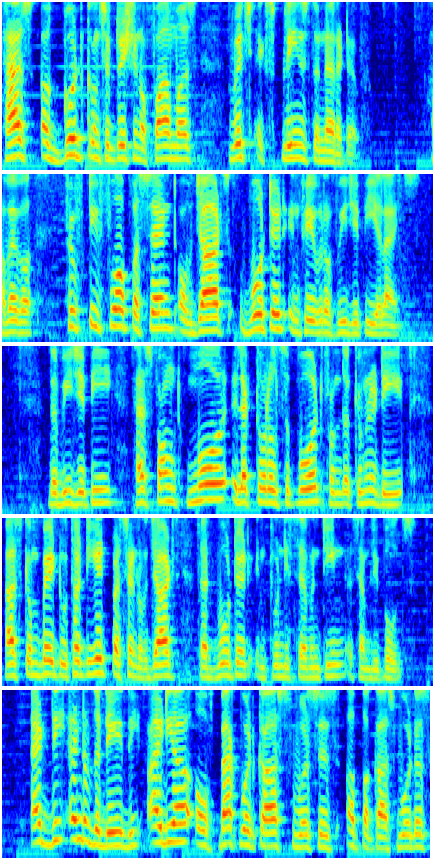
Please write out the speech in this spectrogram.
has a good concentration of farmers, which explains the narrative. However, 54% of Jats voted in favor of BJP alliance the BJP has found more electoral support from the community as compared to 38% of Jats that voted in 2017 assembly polls. At the end of the day, the idea of backward caste versus upper caste voters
